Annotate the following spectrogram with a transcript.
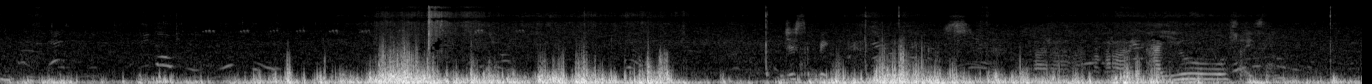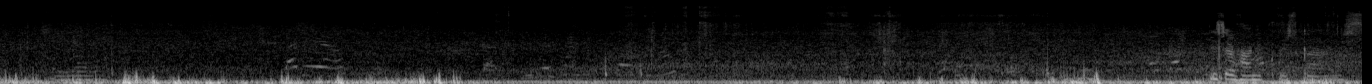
just These are honeycrisp guys.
